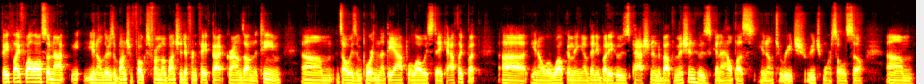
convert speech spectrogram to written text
faith life while also not, you know, there's a bunch of folks from a bunch of different faith backgrounds on the team. Um, it's always important that the app will always stay Catholic, but, uh, you know, we're welcoming of anybody who's passionate about the mission, who's going to help us, you know, to reach, reach more souls. So, um,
